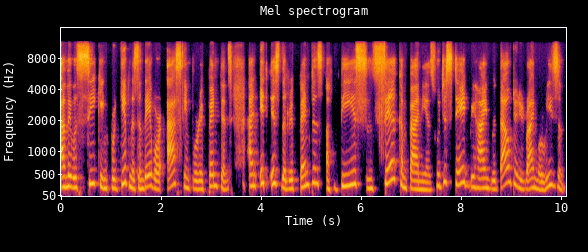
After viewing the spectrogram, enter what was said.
and they were seeking forgiveness and they were asking for repentance. And it is the repentance of these sincere companions who just stayed behind without any rhyme or reason.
